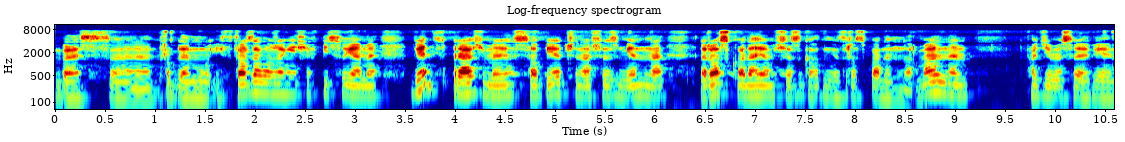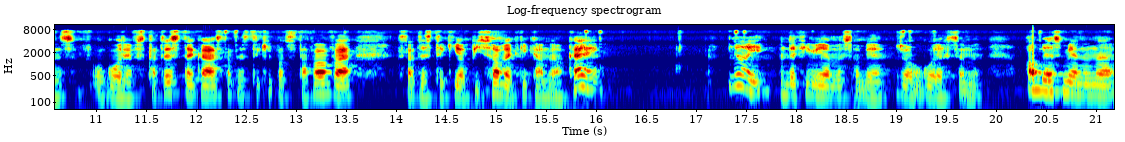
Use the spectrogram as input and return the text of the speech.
bez e, problemu i w to założenie się wpisujemy, więc sprawdźmy sobie, czy nasze zmienne rozkładają się zgodnie z rozkładem normalnym. Wchodzimy sobie więc u góry w statystyka, statystyki podstawowe, statystyki opisowe, klikamy OK. No i definiujemy sobie, że u góry chcemy obie zmienne.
